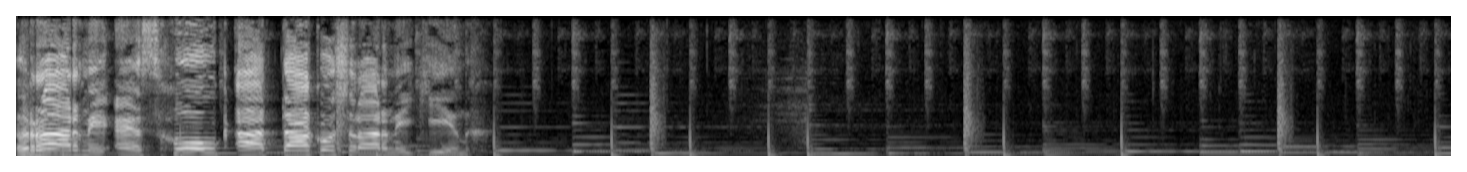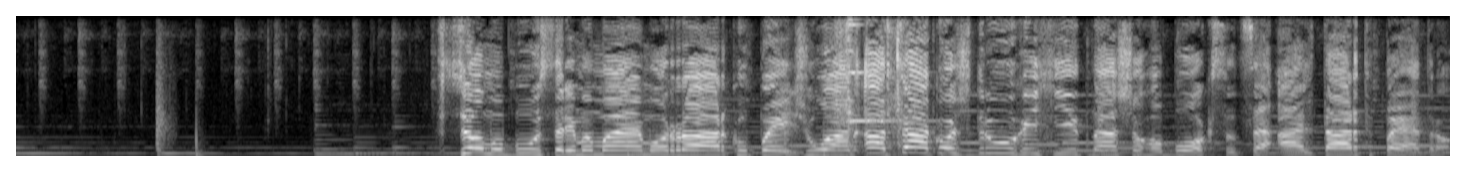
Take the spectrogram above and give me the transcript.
Рарний С Хоук, а також рарний Кінг. В цьому бустері ми маємо рарку Page One, а також другий хід нашого боксу це Альтарт Педро.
